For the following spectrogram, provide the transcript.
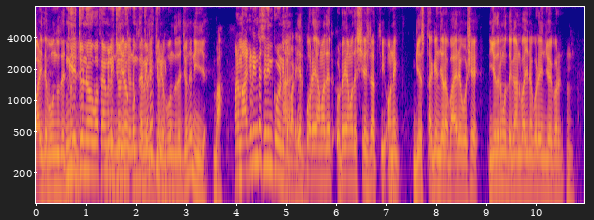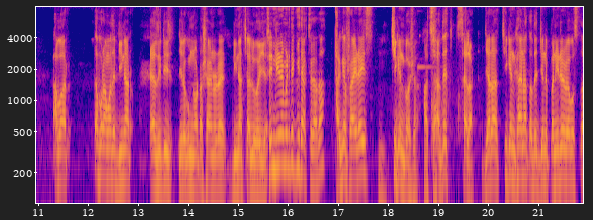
বাড়িতে বন্ধুদের নিজের জন্য হোক বা ফ্যামিলির জন্য ফ্যামিলির জন্য বন্ধুদের জন্য নিয়ে যায়। বাহ মানে মার্কেটিংটা সেদিন করে নিতে হ্যাঁ, পারে এরপরে আমাদের ওটাই আমাদের শেষ রাত্রি। অনেক গেস্ট থাকেন যারা বাইরে বসে নিজেদের মধ্যে গান বাজনা করে এনজয় করেন। আবার তারপর আমাদের ডিনার অ্যাজ ইট ইজ যেরকম নটা সাড়ে নটায় ডিনার চালু হয়ে যায়। সেই ডিনার মেনুতে কি থাকছে দাদা? থাকে ফ্রাইড রাইস চিকেন কষা আচ্ছা। সাথে স্যালাড যারা চিকেন খায় না তাদের জন্য পনিরের ব্যবস্থা।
